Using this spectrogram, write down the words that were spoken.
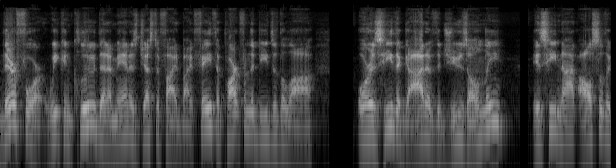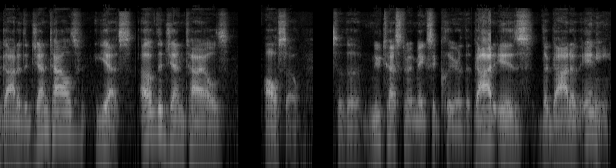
therefore we conclude that a man is justified by faith apart from the deeds of the law. Or is he the God of the Jews only? Is he not also the God of the Gentiles? Yes, of the Gentiles also. So the New Testament makes it clear that God is the God of any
